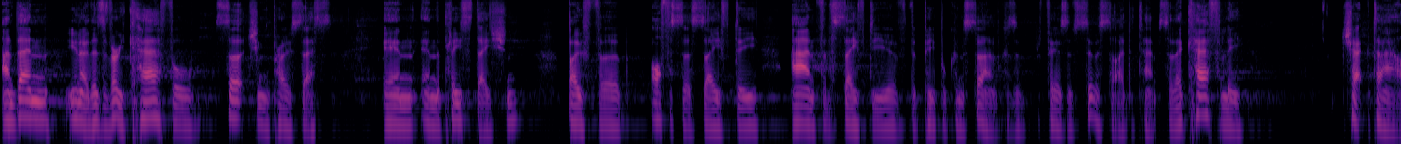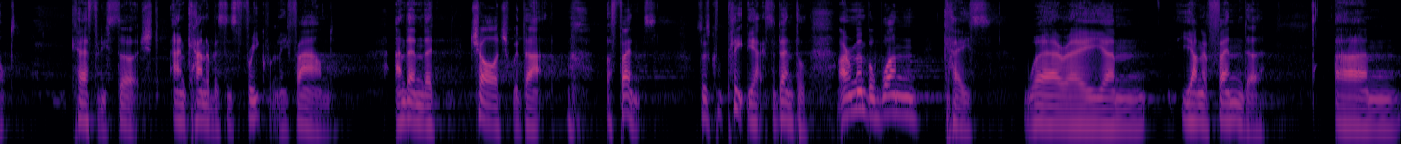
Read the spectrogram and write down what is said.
and then, you know, there's a very careful searching process in, in the police station, both for officer safety and for the safety of the people concerned because of fears of suicide attempts. So they're carefully checked out carefully searched, and cannabis is frequently found. And then they're charged with that offense. So it's completely accidental. I remember one case where a um, young offender um,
